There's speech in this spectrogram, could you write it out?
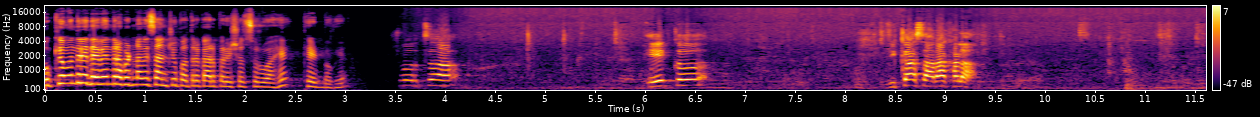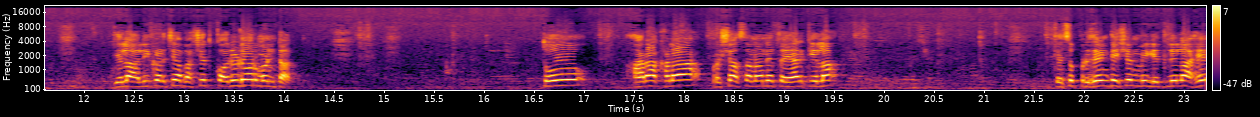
मुख्यमंत्री देवेंद्र फडणवीसांची पत्रकार परिषद सुरू आहे. थेट बघूया. एक विकास आराखडा ज्याला अलीकडच्या भाषेत कॉरिडॉर म्हणतात तो आराखडा प्रशासनाने तयार केला. त्याचं प्रेझेंटेशन मी घेतलेलं आहे.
